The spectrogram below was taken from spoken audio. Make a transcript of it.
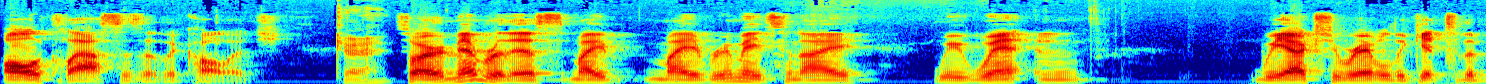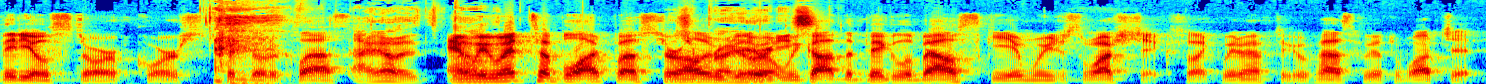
all classes at the college. Okay. So I remember this. My my roommates and I we went and we actually were able to get to the video store. Of course, couldn't go to class. I know. It's, And we went to Blockbuster Hollywood and we got the Big Lebowski, and we just watched it. So like, we don't have to go fast; we have to watch it.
